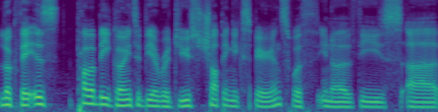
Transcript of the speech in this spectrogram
Look, there is probably going to be a reduced shopping experience with you know these uh,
